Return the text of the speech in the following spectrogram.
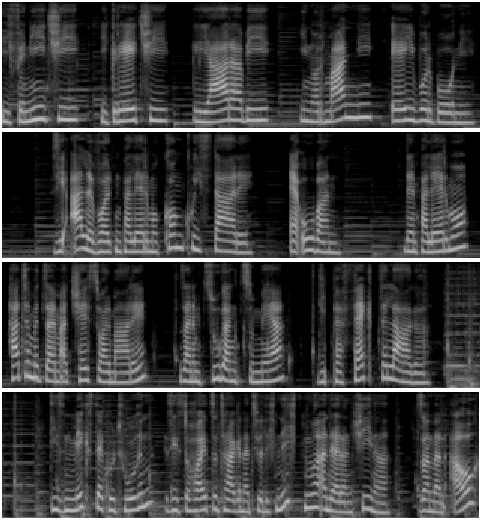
I Fenici, i Greci, gli Arabi, i Normanni e i Borboni. Sie alle wollten Palermo conquistare, erobern. Denn Palermo hatte mit seinem Accesso al Mare, seinem Zugang zum Meer, die perfekte Lage. Diesen Mix der Kulturen siehst du heutzutage natürlich nicht nur an der Arancina, sondern auch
